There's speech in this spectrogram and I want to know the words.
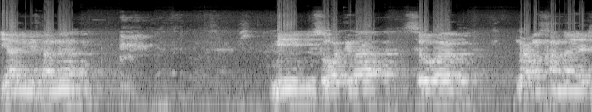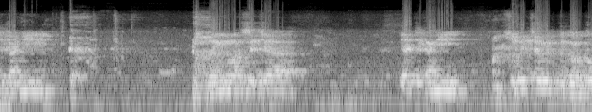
या निमित्तानं मी सुरुवातीला सर्व ग्रामस्थांना या ठिकाणी नवीन वर्षाच्या या ठिकाणी शुभेच्छा व्यक्त करतो.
